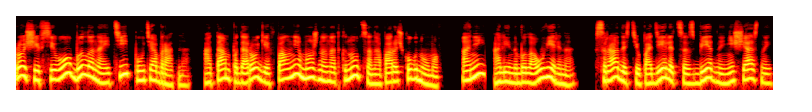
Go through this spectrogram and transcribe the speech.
Проще всего было найти путь обратно. а там по дороге вполне можно наткнуться на парочку гномов. Они, Алина была уверена, с радостью поделятся с бедной, несчастной,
